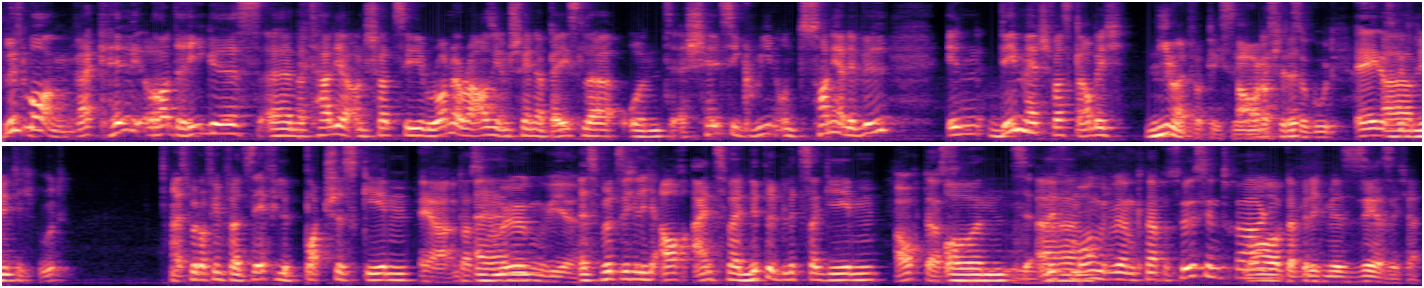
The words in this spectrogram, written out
Liv Morgan, Raquel Rodriguez, äh, Natalia und Shotzi, Ronda Rousey und Shayna Baszler und äh, Chelsea Green und Sonja Deville in dem Match, was glaube ich niemand wirklich sehen Oh, das möchte. wird so gut. Ey, das wird Ähm, richtig gut. Es wird auf jeden Fall sehr viele Botches geben. Ja, das Ähm, mögen wir. Es wird sicherlich auch ein, zwei Nippelblitzer geben. auch das. Und Liv ähm, Morgan wird wieder ein knappes Höschen tragen. oh, da bin ich mir sehr sicher.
